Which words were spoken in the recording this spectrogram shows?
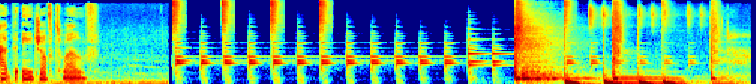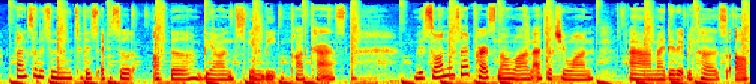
at the age of 12. Thanks for listening to this episode of the Beyond Skin Deep podcast. This one was a personal one, a touchy one. Um, I did it because of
